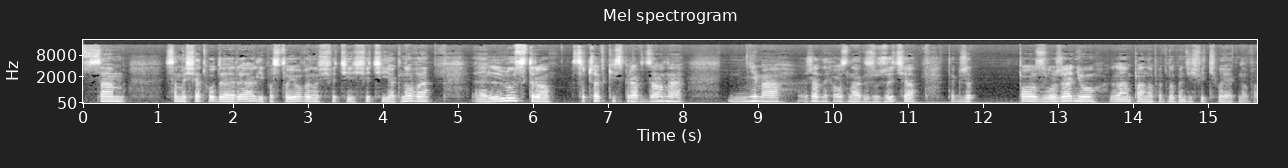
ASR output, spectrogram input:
sam, same światło DRL i postojowe no, świeci, świeci jak nowe. E, lustro, soczewki sprawdzone, nie ma żadnych oznak zużycia, także po złożeniu lampa na pewno będzie świeciła jak nowa.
